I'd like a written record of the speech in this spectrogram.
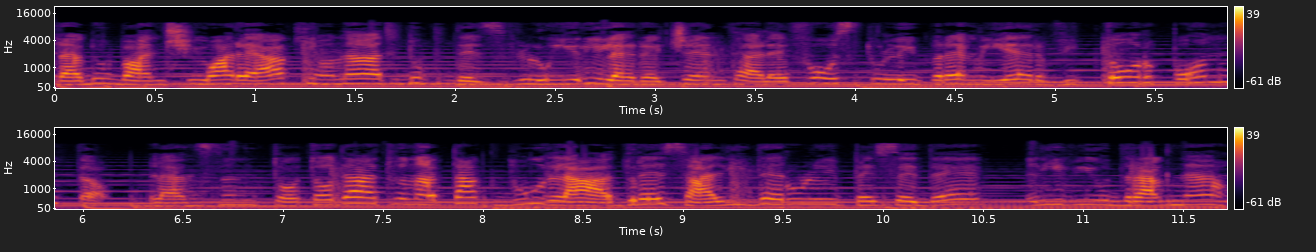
Radu Banciu a reacționat după dezvluirile recente ale fostului premier Victor Ponta, lansând totodată un atac dur la adresa liderului PSD, Liviu Dragnea.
